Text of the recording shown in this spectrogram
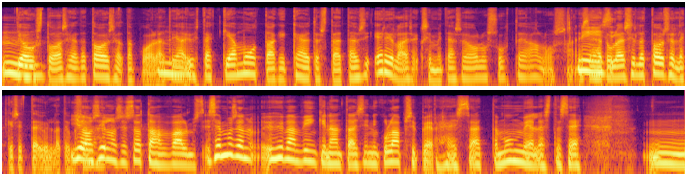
mm. joustoa sieltä toiselta puolelta mm. ja yhtäkkiä muuttaakin käytöstä täysin erilaiseksi, mitä se on ollut suhteen alussa. Niin, niin sehän se, tulee sille toisellekin sitten yllätyksenä. Joo, silloin se sota on valmis. Semmoisen hyvän vinkin antaisin niin kuin lapsiperheissä, että mun mielestä se mm,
